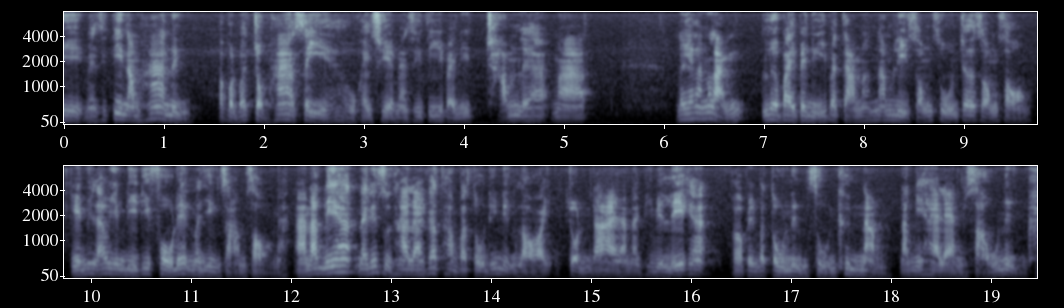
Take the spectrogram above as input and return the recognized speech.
นี่แมนซิตี้นำ5-1 ปรากฏว่าจบ 5-4ฮะโอ้โหใครเชียร์แมนซิตี้ไปนี่ช้ำเลยฮะ มาระยะหลังๆเรือใบเป็นอย่างนี้ประจำนะนำลีด2-0 เจอ 2-2 เกมที่แล้วยังดีที่โฟเดนมายิง 3-2 นะอ่านัดนี้ฮะในที่สุดไฮแลนด์ก็ทำประตูที่ 100 จนได้นะในพรีเมียร์ลีกฮะก็เป็นประตู 1-0 ขึ้นนำนัดนี้ไฮแลนด์เสาหนึ่งค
